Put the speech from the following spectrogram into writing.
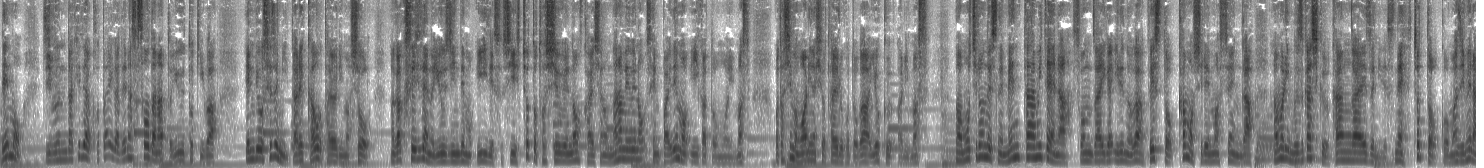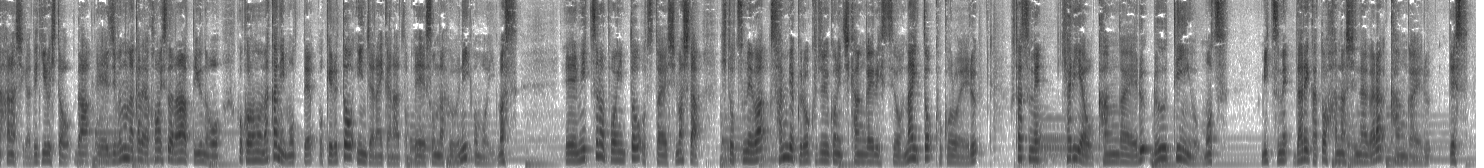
でも自分だけでは答えが出なさそうだなという時は、遠慮せずに誰かを頼りましょう。まあ、学生時代の友人でもいいですし、ちょっと年上の会社の斜め上の先輩でもいいかと思います。私も周りの人を頼ることがよくあります。まあもちろんですね、メンターみたいな存在がいるのがベストかもしれませんが、あまり難しく考えずにですね、ちょっとこう真面目な話ができる人が、えー、自分の中ではこの人だなっていうのを心の中に持っておけるといいんじゃないかなと、えー、そんな風に思います。えー、3つのポイントをお伝えしました。1つ目は365日考える必要ないと心得る。2つ目、キャリアを考えるルーティンを持つ。3つ目、誰かと話しながら考える。です。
